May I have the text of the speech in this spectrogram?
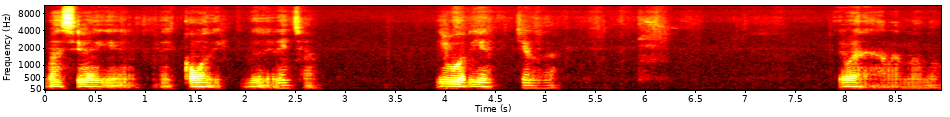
Más encima que es como de, derecha y Boris de izquierda. Se van a agarrar los dos.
